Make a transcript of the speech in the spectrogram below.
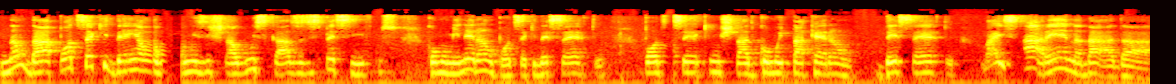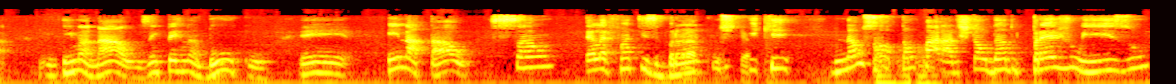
não dá. Pode ser que dê em alguns, alguns casos específicos, como o Mineirão, pode ser que dê certo, pode ser que um estádio como Itaquerão dê certo, mas a arena da, da, em Manaus, em Pernambuco, em, em Natal, são elefantes brancos e que não só estão parados, estão dando prejuízo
